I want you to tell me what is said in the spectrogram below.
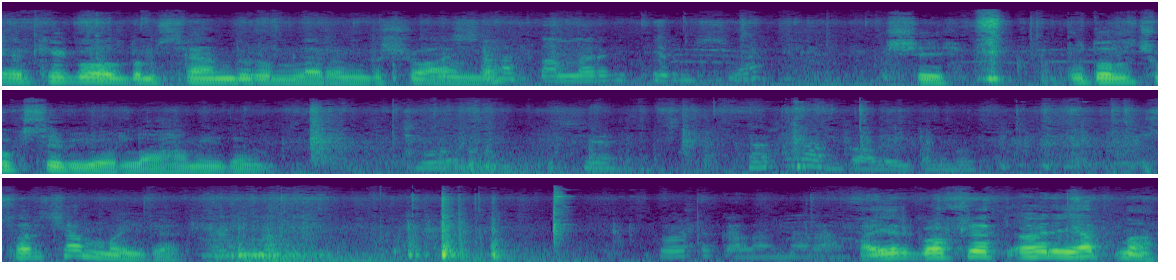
erkek oldum sen durumlarında şu anda. Maşallah dalları bitirmişler. Şey bu dalı çok seviyorlar Hamide Hanım. Bu şey sarıçam dalıydı bu. Bu sarıçam mıydı? Gördük alanlar az. Hayır gofret öyle yapma.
